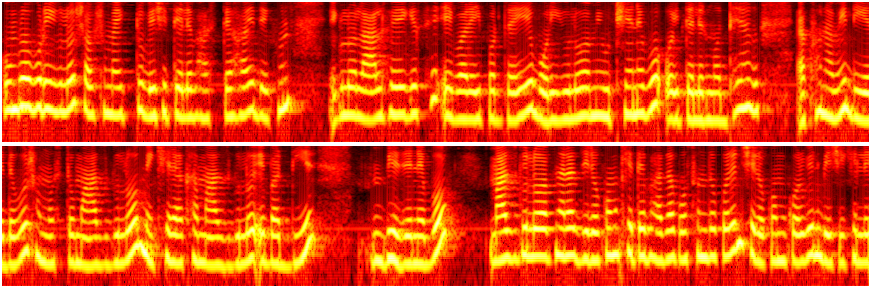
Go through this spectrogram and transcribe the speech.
কুমড়ো বড়িগুলো সবসময় একটু বেশি তেলে ভাজতে হয়। দেখুন, এগুলো লাল হয়ে গেছে। এবার এই পর্যায়ে বড়িগুলো আমি উঠিয়ে নেব। ওই তেলের মধ্যে এখন আমি দিয়ে দেব সমস্ত মাছগুলো, মেখে রাখা মাছগুলো এবার দিয়ে ভেজে নেব। মাছগুলো আপনারা যেরকম খেতে ভাজা পছন্দ করেন, সেরকম করবেন। বেশি খেলে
